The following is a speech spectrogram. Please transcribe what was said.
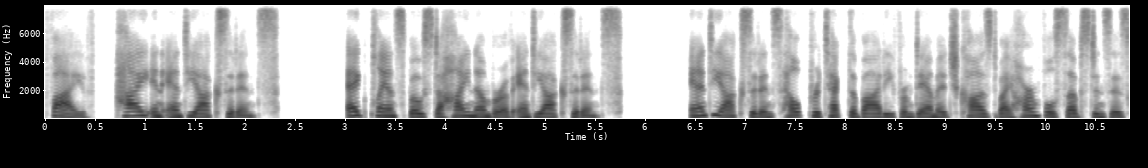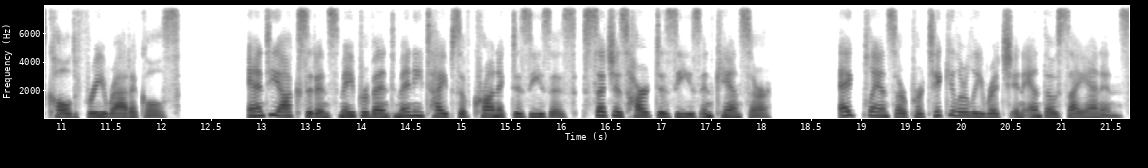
5. High in antioxidants. Eggplants boast a high number of antioxidants. Antioxidants help protect the body from damage caused by harmful substances called free radicals. Antioxidants may prevent many types of chronic diseases, such as heart disease and cancer. Eggplants are particularly rich in anthocyanins,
